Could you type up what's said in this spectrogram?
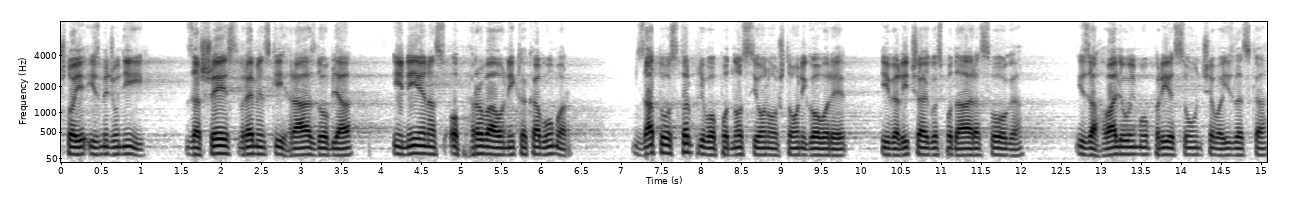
što je između njih za šest vremenskih razdoblja i nije nas obhrvao nikakav umor. Zato strpljivo podnosi ono što oni govore i veličaj gospodara svoga i zahvaljuj mu prije sunčeva izleska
